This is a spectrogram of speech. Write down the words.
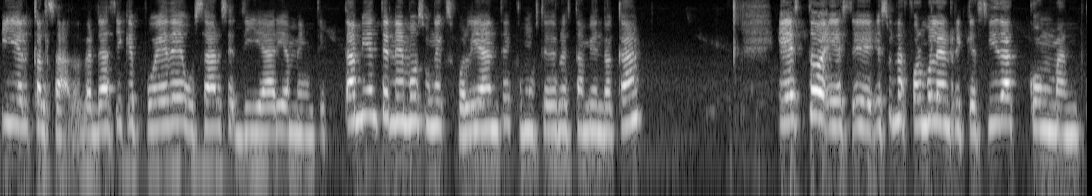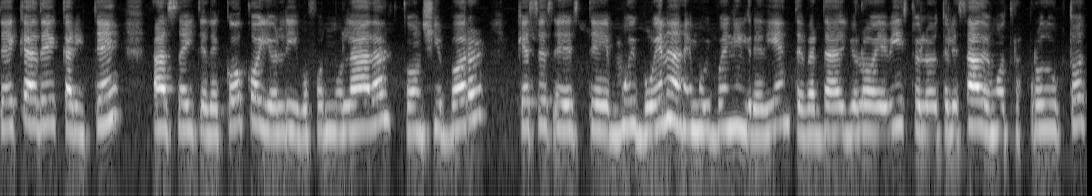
y el calzado, ¿verdad? Así que puede usarse diariamente. También tenemos un exfoliante, como ustedes lo están viendo acá. Esto es, eh, es, una fórmula enriquecida con manteca de karité, aceite de coco y olivo, formulada con shea butter, que es este, muy buena, es muy buen ingrediente, ¿verdad? Yo lo he visto y lo he utilizado en otros productos.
